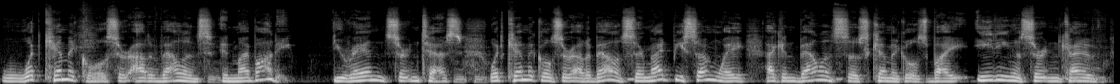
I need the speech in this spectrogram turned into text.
well, what chemicals are out of balance mm-hmm. in my body? You ran certain tests. Mm-hmm. What chemicals are out of balance? There might be some way I can balance those chemicals by eating a certain kind mm-hmm. of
